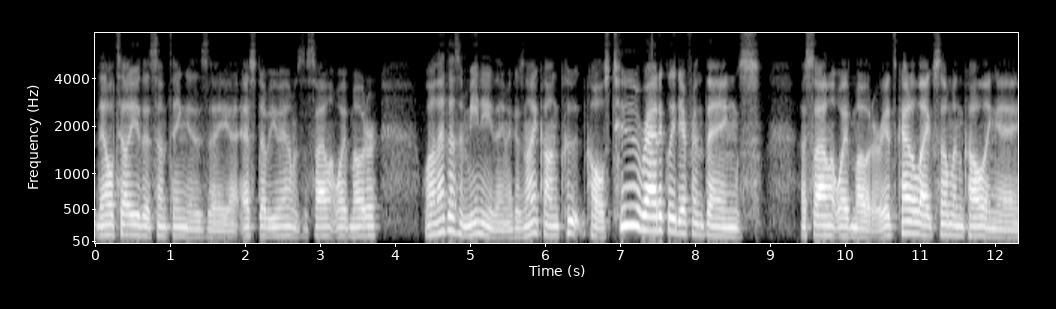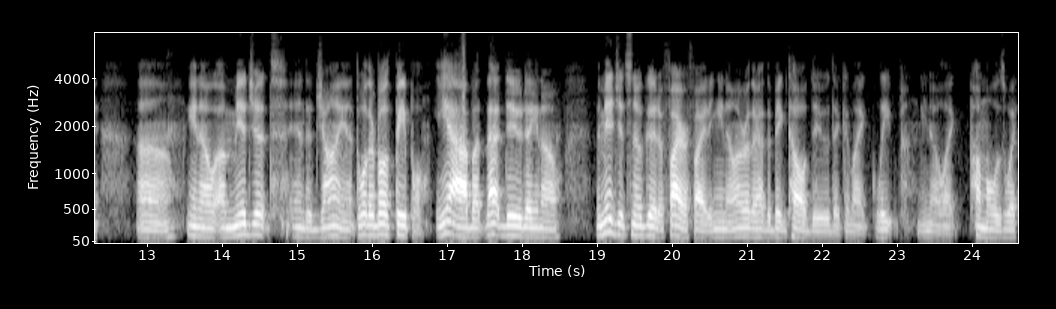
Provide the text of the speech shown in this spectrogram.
They'll tell you that something is a, a uh, SWM, is a silent wave motor. Well, that doesn't mean anything because Nikon calls two radically different things a silent wave motor. It's kind of like someone calling a uh, you know, a midget and a giant. Well, they're both people. Yeah, but that dude, you know, the midget's no good at firefighting. You know, I'd rather have the big tall dude that can like leap, you know, like pummel his way.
